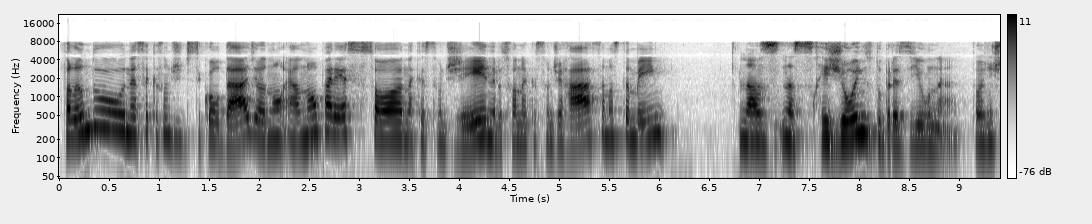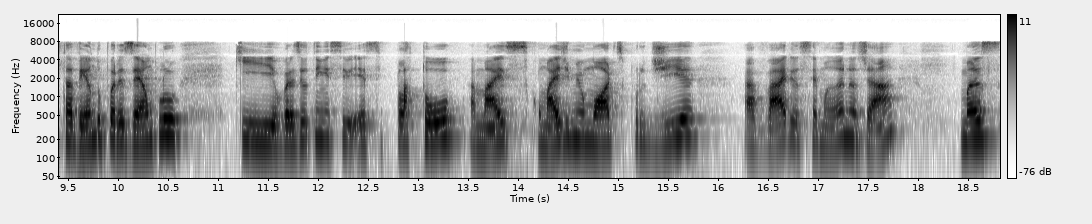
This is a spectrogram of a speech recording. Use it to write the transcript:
Falando nessa questão de desigualdade, ela não, ela não aparece só na questão de gênero, só na questão de raça, mas também nas, nas regiões do Brasil, né? Então a gente está vendo, por exemplo, que o Brasil tem esse, esse platô a mais, com mais de mil mortes por dia há várias semanas já, mas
